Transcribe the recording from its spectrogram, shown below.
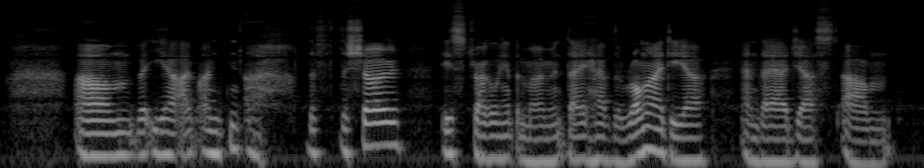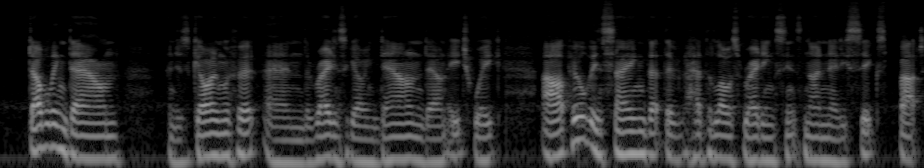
um, but yeah, I'm, I'm uh, the the show is struggling at the moment. They have the wrong idea, and they are just um, doubling down and just going with it, and the ratings are going down and down each week. Uh, people have been saying that they've had the lowest rating since 1986, but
